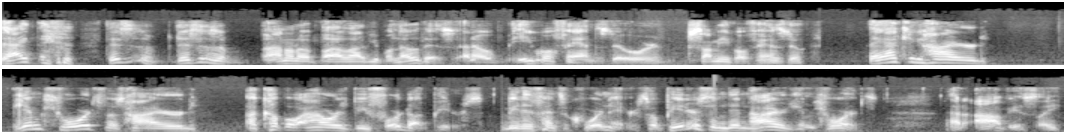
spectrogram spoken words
This is a, this is a I don't know if a lot of people know this. I know Eagle fans do, or some Eagle fans do. They actually hired Jim Schwartz was hired a couple hours before Doug Pederson to be the defensive coordinator. So Pederson didn't hire Jim Schwartz, obviously,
